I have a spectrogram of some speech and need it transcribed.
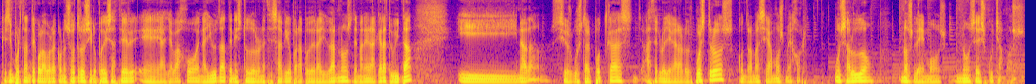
que es importante colaborar con nosotros y lo podéis hacer eh, allá abajo en ayuda. Tenéis todo lo necesario para poder ayudarnos de manera gratuita. Y nada, si os gusta el podcast, hacerlo llegar a los vuestros. Contra más seamos, mejor. Un saludo, nos leemos, nos escuchamos.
